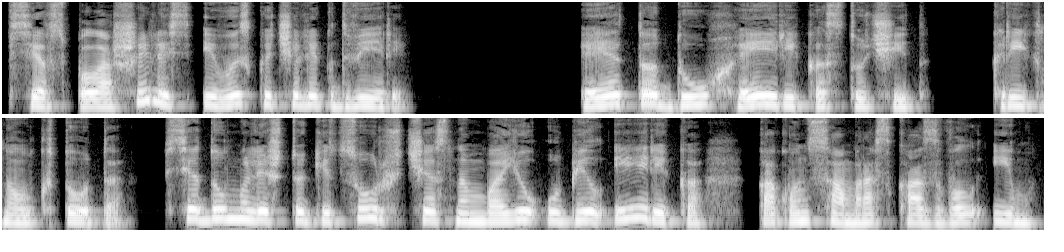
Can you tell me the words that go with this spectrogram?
Все всполошились и выскочили к двери. «Это дух Эрика стучит», — крикнул кто-то. Все думали, что Гецур в честном бою убил Эрика, как он сам рассказывал им.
